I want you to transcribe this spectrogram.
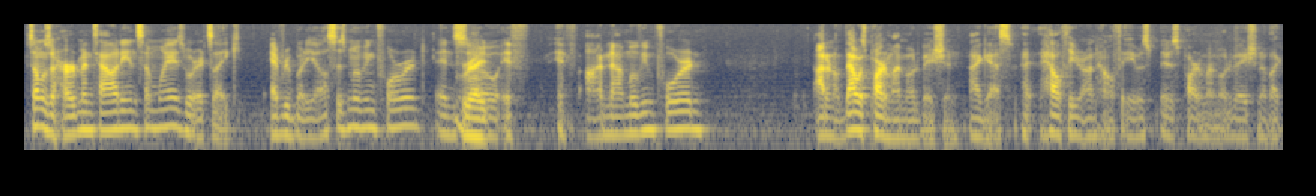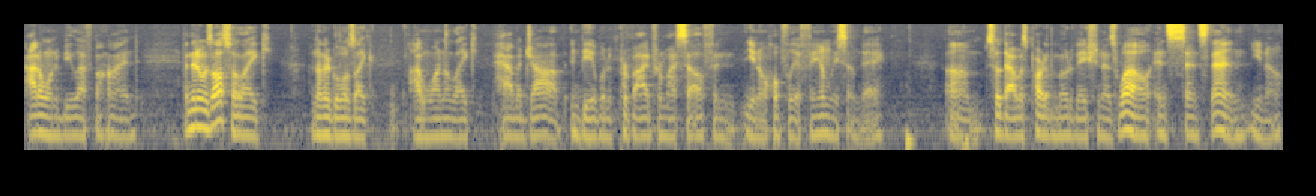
it's almost a herd mentality in some ways, where it's like everybody else is moving forward, and so Right. if if I'm not moving forward, I don't know. That was part of my motivation, I guess. Healthy or unhealthy, it was it was part of my motivation of like I don't want to be left behind. And then it was also like another goal is like I want to like have a job and be able to provide for myself and you know hopefully a family someday. Um, so that was part of the motivation as well. And since then, you know,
